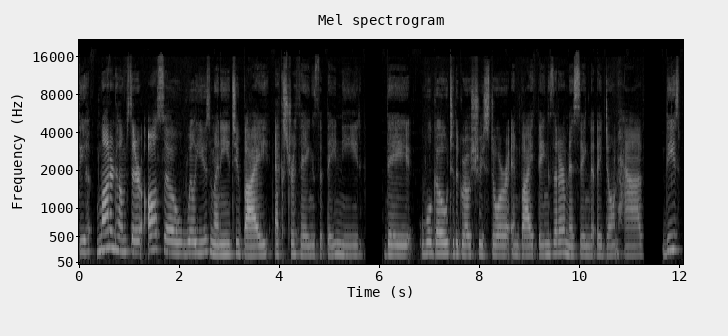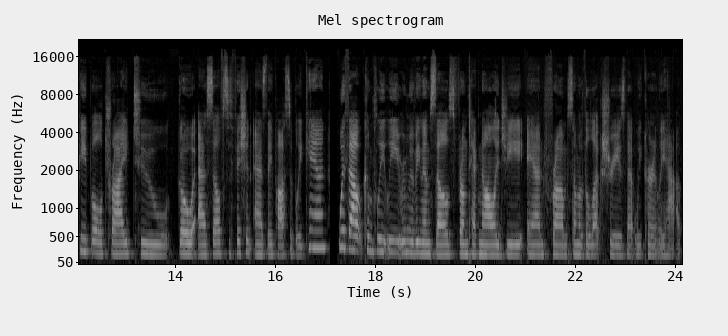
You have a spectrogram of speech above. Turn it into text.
the modern homesteader also will use money to buy extra things that they need. They will go to the grocery store and buy things that are missing that they don't have. These people try to go as self sufficient as they possibly can without completely removing themselves from technology and from some of the luxuries that we currently have.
